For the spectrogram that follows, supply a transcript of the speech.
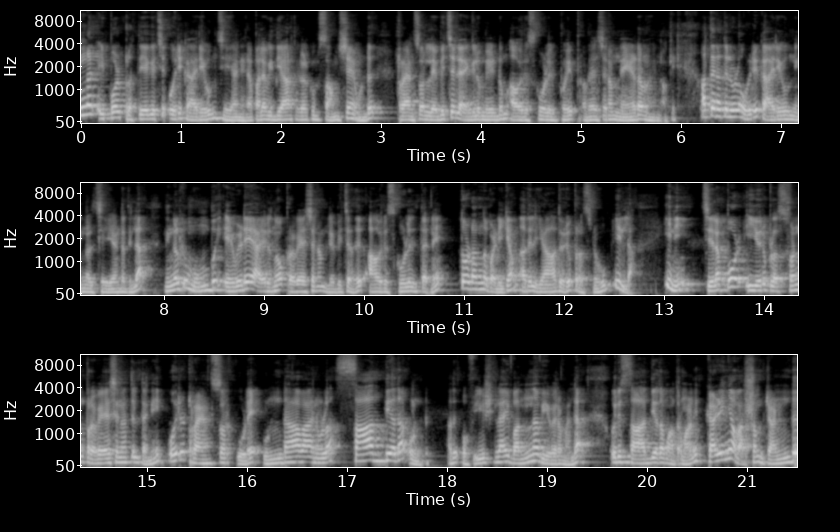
നിങ്ങൾ ഇപ്പോൾ പ്രത്യേകിച്ച് ഒരു കാര്യവും ചെയ്യാനില്ല. പല വിദ്യാർത്ഥികൾക്കും സംശയമുണ്ട്. ട്രാൻസ്ഫർ ലഭിച്ചില്ലെങ്കിലും വീണ്ടും ആ ഒരു സ്കൂളിൽ പോയി പ്രവേശനം നേടണം എന്നൊക്കെ. അത്തരത്തിലുള്ള ഒരു കാര്യവും നിങ്ങൾ ചെയ്യേണ്ടതില്ല. നിങ്ങൾക്ക് മുമ്പ് എവിടെയായിരുന്നോ പ്രവേശനം ലഭിച്ചത് ആ ഒരു സ്കൂളിൽ തന്നെ തുടർന്ന് പഠിക്കാം. അതിൽ യാതൊരു പ്രശ്നവും ഇല്ല. ഇനി ചിലപ്പോൾ ഈ ഒരു പ്ലസ് വൺ പ്രവേശനത്തിൽ തന്നെ ഒരു ട്രാൻസ്ഫർ കൂടെ ഉണ്ടാവാനുള്ള സാധ്യത ഉണ്ട്. അത് ഒഫീഷ്യലായി വന്ന വിവരമല്ല ഒരു സാധ്യത മാത്രമാണ്. കഴിഞ്ഞ വർഷം രണ്ട്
